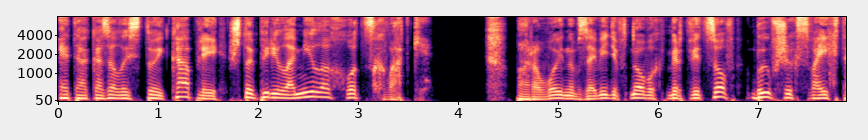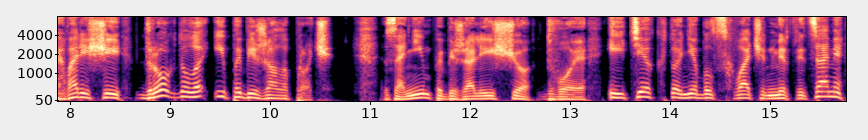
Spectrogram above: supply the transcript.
Это оказалось той каплей, что переломило ход схватки. Пара воинов, завидев новых мертвецов, бывших своих товарищей, дрогнула и побежала прочь. За ним побежали еще двое, и те, кто не был схвачен мертвецами,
